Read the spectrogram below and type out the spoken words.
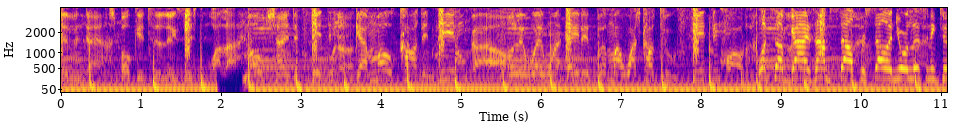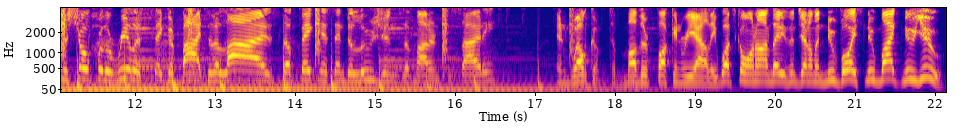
living, Damn. spoke it till existence. Voila. More change than 50, up? got more cars than Diddy. Oh, God. I only weigh 180, but my watch cost 250. Quarter. What's up, guys? I'm Sal Frisella, and you're listening to the show for the realists. Say goodbye to the lies, the fakeness, and delusions of modern society. And welcome to motherfucking reality. What's going on, ladies and gentlemen? New voice, new mic, new you.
